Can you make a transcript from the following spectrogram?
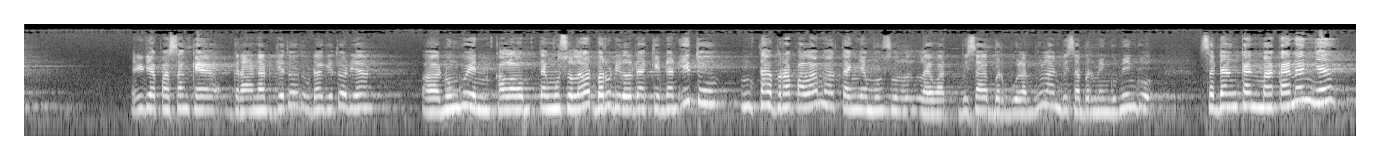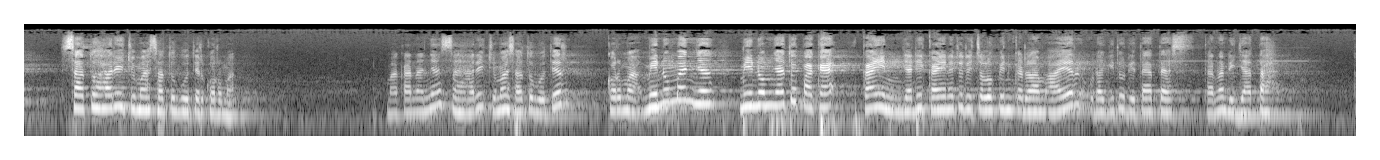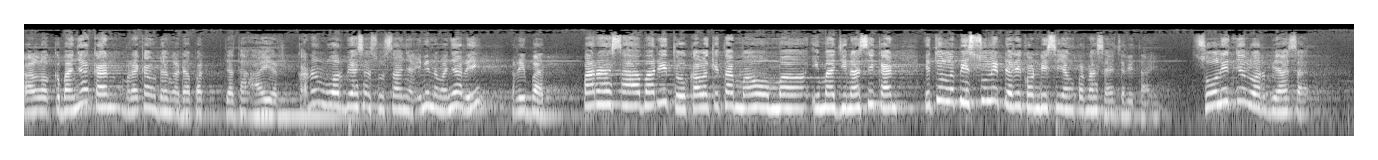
jadi dia pasang kayak granat gitu udah gitu dia uh, nungguin kalau tank musuh lewat baru diledakin dan itu entah berapa lama tanknya musuh lewat bisa berbulan-bulan bisa berminggu-minggu sedangkan makanannya satu hari cuma satu butir kurma makanannya sehari cuma satu butir kurma. Minumannya, minumnya itu pakai kain. Jadi kain itu dicelupin ke dalam air, udah gitu ditetes karena dijatah. Kalau kebanyakan mereka udah nggak dapat jatah air karena luar biasa susahnya. Ini namanya ri, ribat. Para sahabat itu kalau kita mau mengimajinasikan itu lebih sulit dari kondisi yang pernah saya ceritain. Sulitnya luar biasa.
